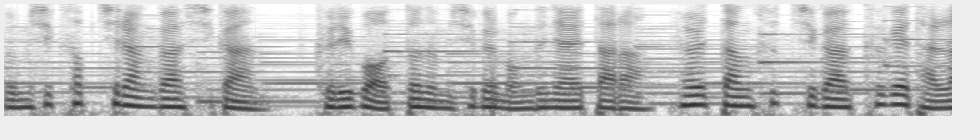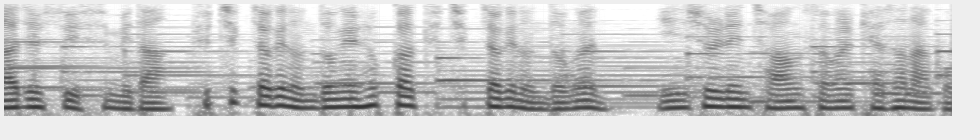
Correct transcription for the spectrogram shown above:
음식 섭취량과 시간, 그리고 어떤 음식을 먹느냐에 따라 혈당 수치가 크게 달라질 수 있습니다. 규칙적인 운동의 효과 규칙적인 운동은 인슐린 저항성을 개선하고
